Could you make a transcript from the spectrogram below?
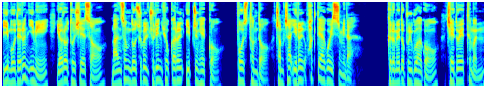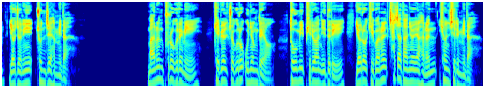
이 모델은 이미 여러 도시에서 만성 노숙을 줄인 효과를 입증했고 보스턴도 점차 이를 확대하고 있습니다. 그럼에도 불구하고 제도의 틈은 여전히 존재합니다. 많은 프로그램이 개별적으로 운영되어 도움이 필요한 이들이 여러 기관을 찾아다녀야 하는 현실입니다.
